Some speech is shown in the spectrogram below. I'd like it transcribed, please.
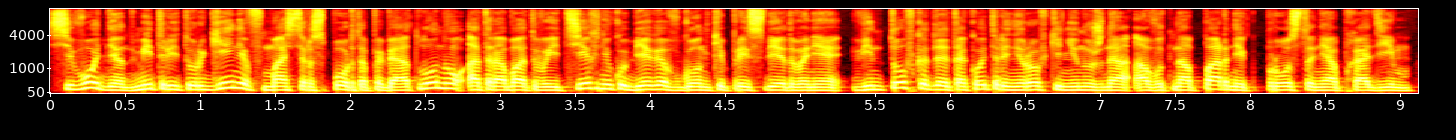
Сегодня Дмитрий Тургенев, мастер спорта по биатлону, отрабатывает технику бега в гонке преследования. Винтовка для такой тренировки не нужна, а вот напарник просто необходим.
